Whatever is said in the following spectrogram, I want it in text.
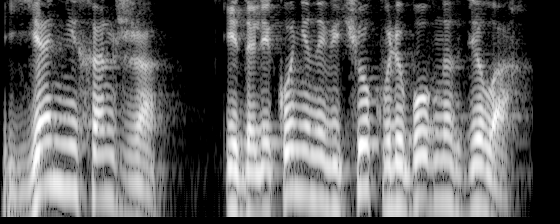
Я не ханжа и далеко не новичок в любовных делах.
